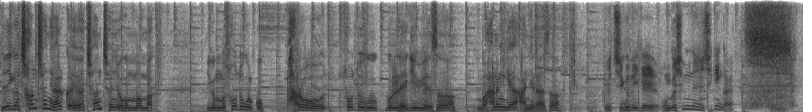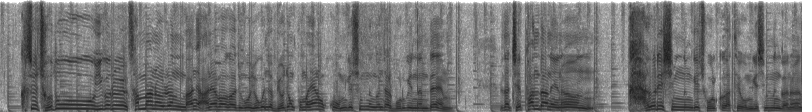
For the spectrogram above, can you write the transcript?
이제 이건 천천히 할 거예요. 천천히 이건 뭐 막 이건 뭐 소득을 꼭 바로 소득을 내기 위해서 뭐 하는 게 아니라서 그리고 지금 이게 옮겨 심는 시기인가요? 글쎄요, 저도 이거를 산마늘은 많이 안 해봐가지고 요거 이제 묘종포만 해놓고 옮겨 심는 건 잘 모르겠는데 일단 제 판단에는 가을에 심는 게 좋을 것 같아요. 옮겨 심는 거는.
